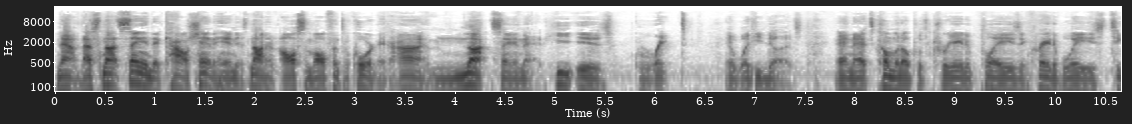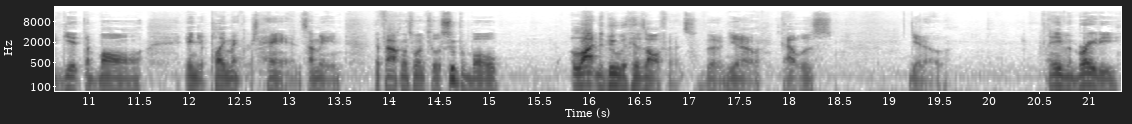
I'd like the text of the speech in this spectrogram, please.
Now, that's not saying that Kyle Shanahan is not an awesome offensive coordinator. I am not saying that. He is great at what he does. And that's coming up with creative plays and creative ways to get the ball in your playmaker's hands. I mean, the Falcons went to a Super Bowl, a lot to do with his offense. The, you know, that was, you know, even Brady,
